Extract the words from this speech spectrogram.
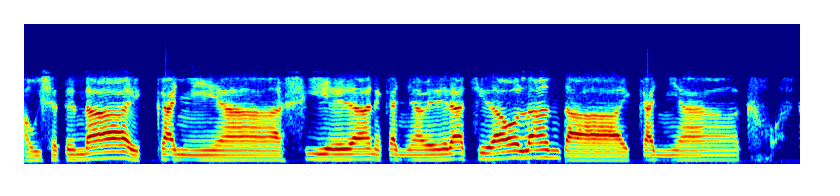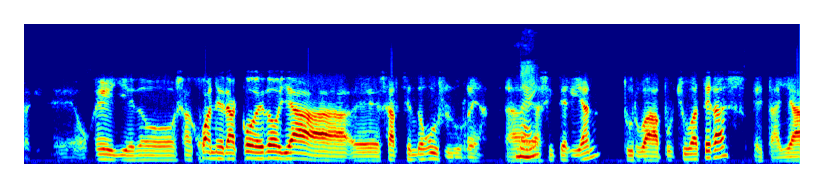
hau izeten da, ekaina zieran, ekaina bederatzi da holan, da ekainak, jo, eh, hogei edo San Juanerako edo ja eh, sartzen dugu lurrean. Bai. Azitegian, turba apurtxu bategaz, eta ja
